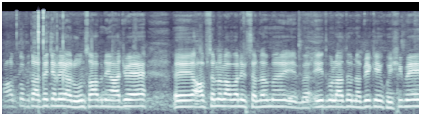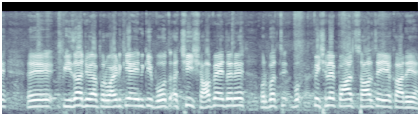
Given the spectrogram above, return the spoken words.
آپ کو بتاتے چلے ارون صاحب نے آج جو ہے آپ صلی اللہ علیہ وسلم عید ملاد النبی کی خوشی میں پیزا جو ہے پرووائڈ کیا، ان کی بہت اچھی شاپ ہے ادھر، اور پچھلے پانچ سال سے یہ کھا رہے ہیں۔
